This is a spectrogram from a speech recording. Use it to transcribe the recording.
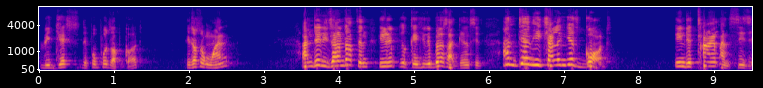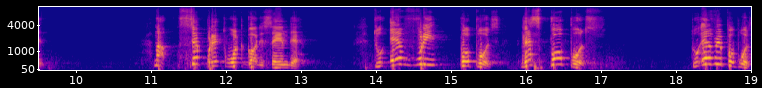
rejects the purpose of God. He doesn't want it. And then he's another thing, he, okay, he rebels against it. And then he challenges God in the time and season. Now, separate what God is saying there. To every purpose, there's purpose. To every purpose,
